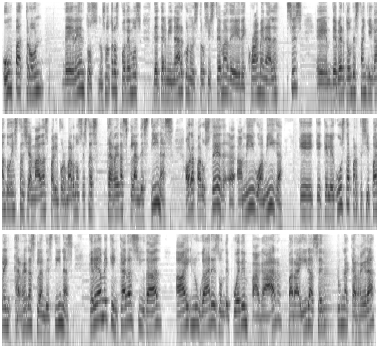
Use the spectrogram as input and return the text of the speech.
un patrón de eventos. Nosotros podemos determinar con nuestro sistema de, crime analysis, eh, de ver dónde están llegando estas llamadas para informarnos estas carreras clandestinas. Ahora, para usted, amigo, amiga, que, que, le gusta participar en carreras clandestinas, créame que en cada ciudad hay lugares donde pueden pagar para ir a hacer una carrera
